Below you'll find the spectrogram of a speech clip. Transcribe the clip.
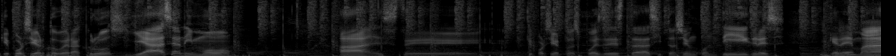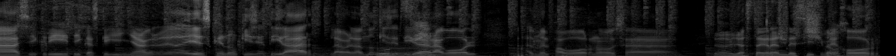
Que por cierto, Veracruz ya se animó a este. Que por cierto, después de esta situación con Tigres, que demás y críticas que Guiñac, ay, es que no quise tirar, la verdad no quise tirar Sí. a gol. Hazme el favor, ¿no? O sea, ya está grandecito. mejor,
